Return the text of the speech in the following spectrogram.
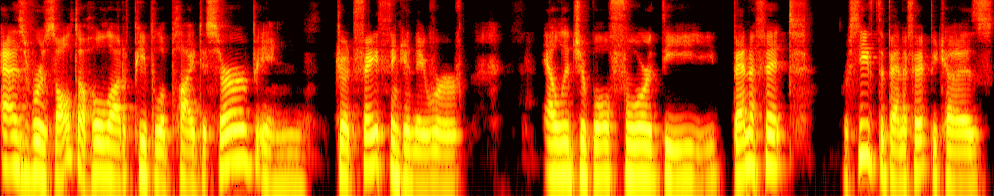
as a result, a whole lot of people applied to CERB in good faith, thinking they were eligible for the benefit, received the benefit because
